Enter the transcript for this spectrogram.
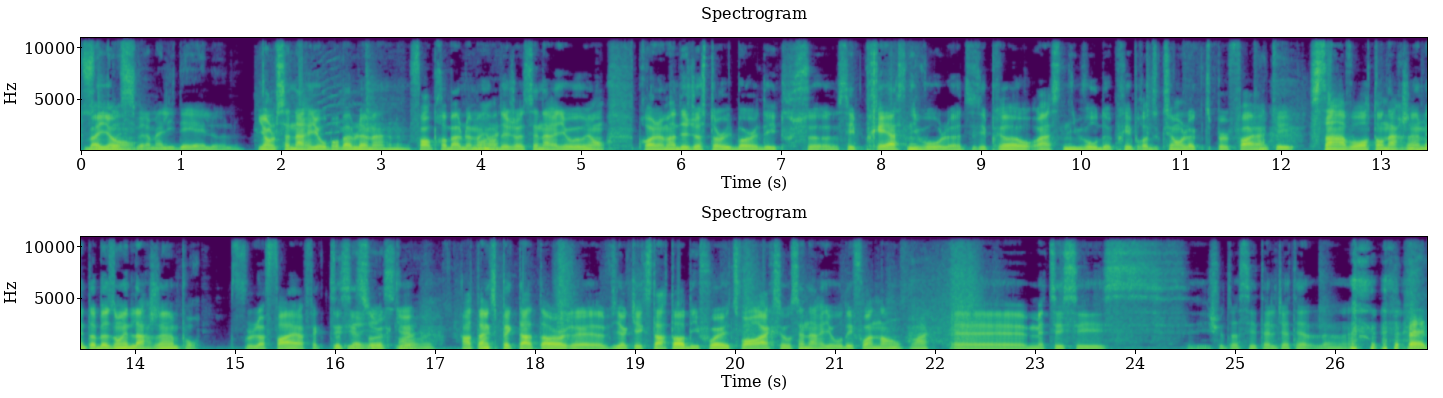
tu Ben, sais pas ont- si vraiment l'idée est là. là. Ils ont le scénario, probablement. là. Fort probablement, ils ont déjà le scénario. Ils ont probablement déjà storyboardé tout ça. C'est prêt à ce niveau-là. C'est prêt à ce niveau de pré-production-là que tu peux faire sans avoir ton argent, mais tu as besoin de l'argent pour le faire. Fait que tu sais, Tout c'est sûr que ouais, ouais. en tant que spectateur, euh, via Kickstarter, des fois, tu vas avoir accès au scénario, des fois non. Ouais. Euh, mais tu sais, c'est... Je veux dire, c'est tel que tel, là. Ben,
